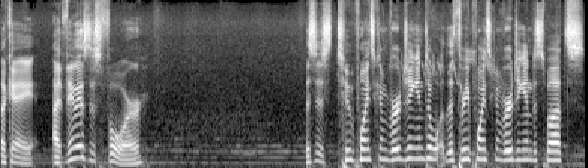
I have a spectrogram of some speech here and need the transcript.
Okay, I think this is four. This is two points converging into the three points converging into spots.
